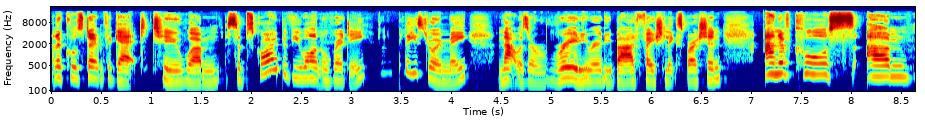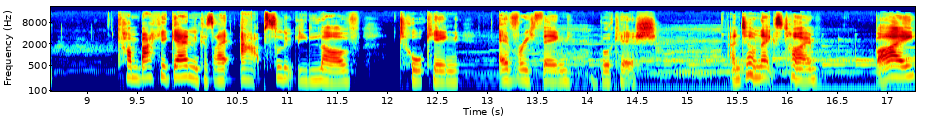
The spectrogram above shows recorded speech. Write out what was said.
And of course, don't forget to um, subscribe if you aren't already. Please join me. And that was a really, really bad facial expression. And of course, um, come back again because I absolutely love talking everything bookish. Until next time, bye.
